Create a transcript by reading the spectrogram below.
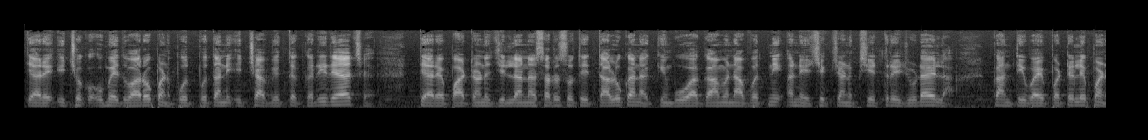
ત્યારે ઈચ્છુક ઉમેદવારો પણ પોતપોતાની ઈચ્છા વ્યક્ત કરી રહ્યા છે. ત્યારે પાટણ જિલ્લાના સરસ્વતી તાલુકાના કિંબુઆ ગામના વતની અને શિક્ષણ ક્ષેત્રે જોડાયેલા કાંતિભાઈ પટેલે પણ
